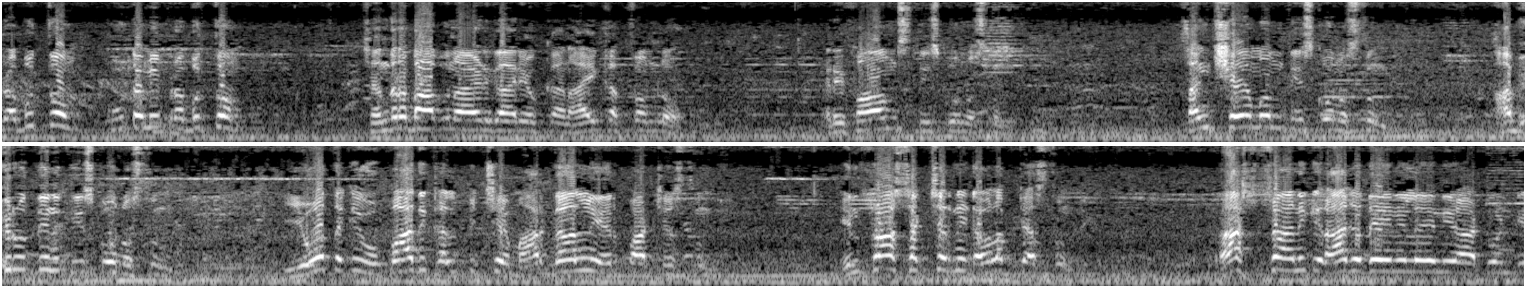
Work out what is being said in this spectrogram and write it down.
ప్రభుత్వం కూటమి ప్రభుత్వం చంద్రబాబు నాయుడు గారి యొక్క నాయకత్వంలో రిఫార్మ్స్ తీసుకొని వస్తుంది. సంక్షేమం తీసుకొని వస్తుంది. అభివృద్ధిని తీసుకొని వస్తుంది. యువతకి ఉపాధి కల్పించే మార్గాల్ని ఏర్పాటు చేస్తుంది. ఇన్ఫ్రాస్ట్రక్చర్ని డెవలప్ చేస్తుంది. రాష్ట్రానికి రాజధాని లేని అటువంటి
